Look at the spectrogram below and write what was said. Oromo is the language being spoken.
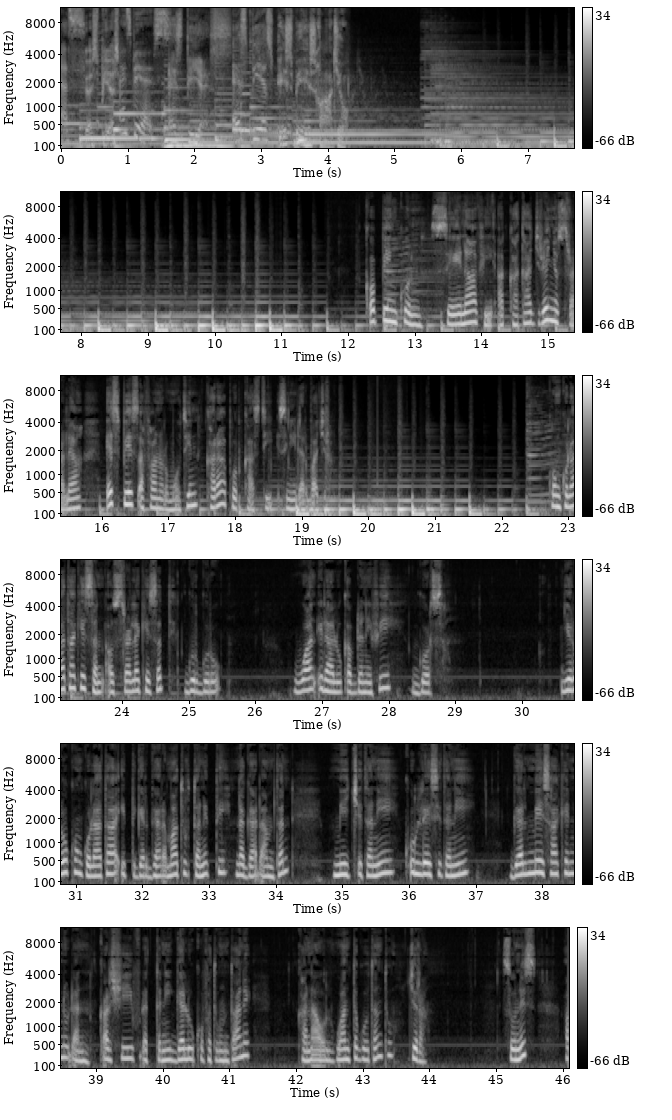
SBS. SBS. SBS. SBS. SBS SBS Radio. Qophiin kun seenaa fi akkaataa jireenya Austraaliyaa SBS Afaan Oromootiin karaa poodkaastii isinii darbaa jira. Konkolaataa keessan Austraaliyaa keessatti gurguruu waan ilaaluu qabdanii fi gorsa. Yeroo konkolaataa itti gargaaramaa turtanitti nagaadhaamtan miiccitanii qulleessitanii galmee isaa kennuudhaan qarshii fudhattanii galuu qofatu hin taane. kanaa ol wanta gootantu jira sunis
